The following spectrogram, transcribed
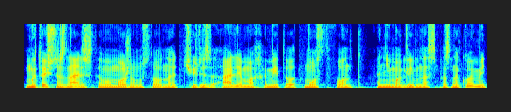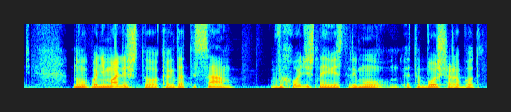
мы точно знали, что мы можем условно через Али Махамита, вот Мост фонд, они могли бы нас познакомить, но мы понимали, что когда ты сам выходишь на инвестора, ему это больше работает.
